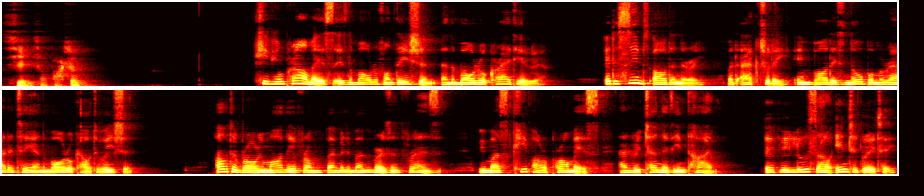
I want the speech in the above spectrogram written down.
现象发生。Keeping promise is the moral foundation and the moral criteria. It seems ordinary, but actually embodies noble morality and moral cultivation. After borrowing money from family members and friends, we must keep our promise and return it in time. If we lose our integrity,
